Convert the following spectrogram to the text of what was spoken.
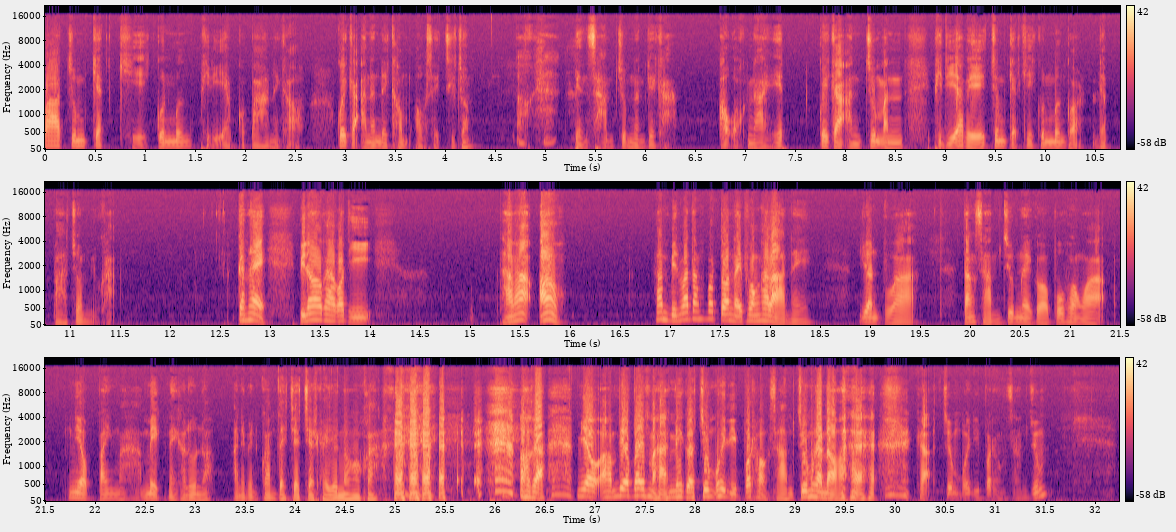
ป้าจุ้มเก็ดเขก้นเมือง PDF ก็ป้าในเขาก้อยกะอันนั้นได้คำเอาใส่ชื่อจอมอ๋อค่ะเป็นสามจุ่มนั้นก้อยกะเอาออกหนาเฮ็ดก้อยกะอันจุ่มอันพีดีเอฟจุ่มแกะขี้ก้นเมืองก่อนแล้วปลาจอมอยู่ค่ะ กันให้พี่น้องค่ะก็ทีถามว่าเอ้าท่านเป็นว่าตั้งปตอนไหนพองขลาดไหนย้อนปัวตั้งสามจุ่มในก็ผู้พองว่า เนียวไปมหาเมฆในค่ะรุ่นเนาะอันนี้เป็นความแต่เจ็ดๆค่ะยนน้องค่ะเอาค่ะเมียวเมียวไปมาเมฆก็จุ่มโอ้ยดีปอทองสามจุ่มกันเนาะค่ะจุ่มโอ้ยดีปอทองสามจุ่ม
